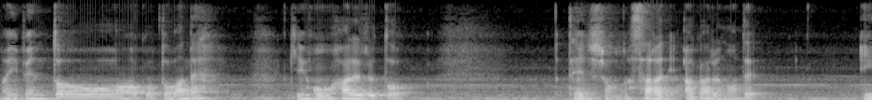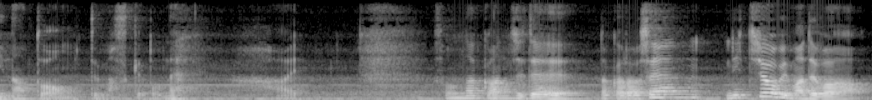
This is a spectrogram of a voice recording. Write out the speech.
まあイベントごとはね基本晴れるとテンションがさらに上がるのでいいなとは思ってますけどね。はい。そんな感じでだから先日曜日までは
